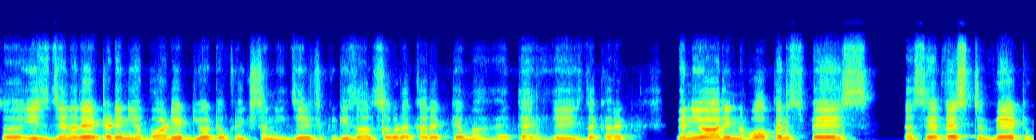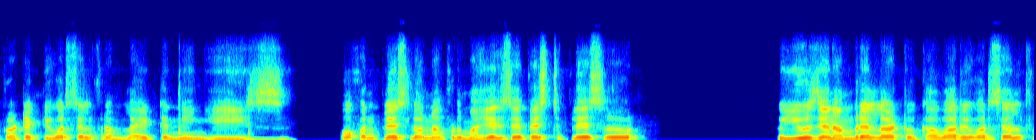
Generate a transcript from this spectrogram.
So is generated in a body due to friction. Is it, it is also gonna correct ma. అయితే A is the correct. When you are in open space, the safest way to protect yourself from lightning is ఓపెన్ ప్లేస్ లో ఉన్నప్పుడు మా ఏది సేఫెస్ట్ ప్లేస్ to use an umbrella to cover yourself,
